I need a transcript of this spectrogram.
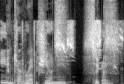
Interruptions 6.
